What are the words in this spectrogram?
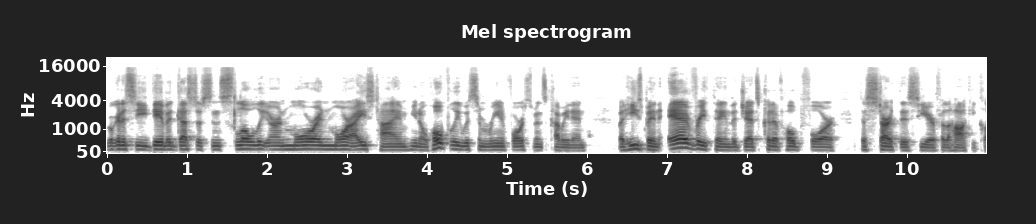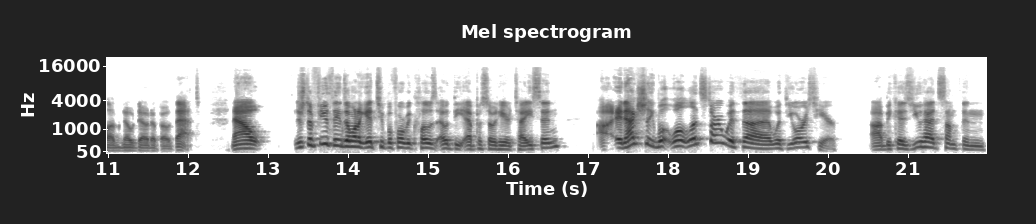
we're going to see David Gustafsson slowly earn more and more ice time, you know, hopefully with some reinforcements coming in. But he's been everything the Jets could have hoped for to start this year for the hockey club, no doubt about that. Now, just a few things I want to get to before we close out the episode here, Tyson. Uh, and actually, well, well, let's start with uh, with yours here, uh, because you had something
